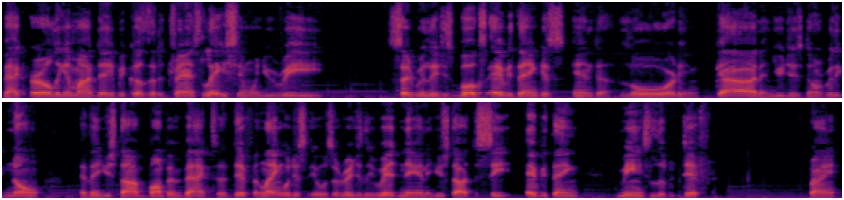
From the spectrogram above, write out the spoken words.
back early in my day because of the translation. When you read certain religious books, everything is in the Lord and God, and you just don't really know. And then you start bumping back to different languages it was originally written in, and you start to see everything means a little different, right?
